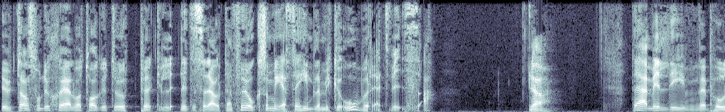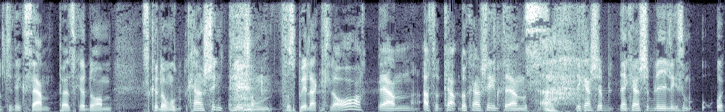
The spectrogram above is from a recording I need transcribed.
Utan som du själv har tagit upp lite sådär, den får ju också med sig himla mycket orättvisa. Ja. Det här med Liverpool till exempel, ska de, ska de kanske inte liksom få spela klart än? Alltså, de kanske inte ens, uh. det kanske, den kanske blir liksom, och,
